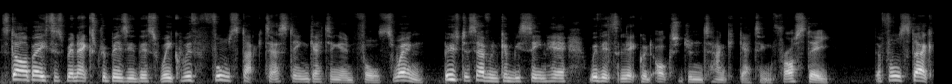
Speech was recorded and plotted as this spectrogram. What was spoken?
Starbase has been extra busy this week with full stack testing getting in full swing. Booster 7 can be seen here with its liquid oxygen tank getting frosty. The full stack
